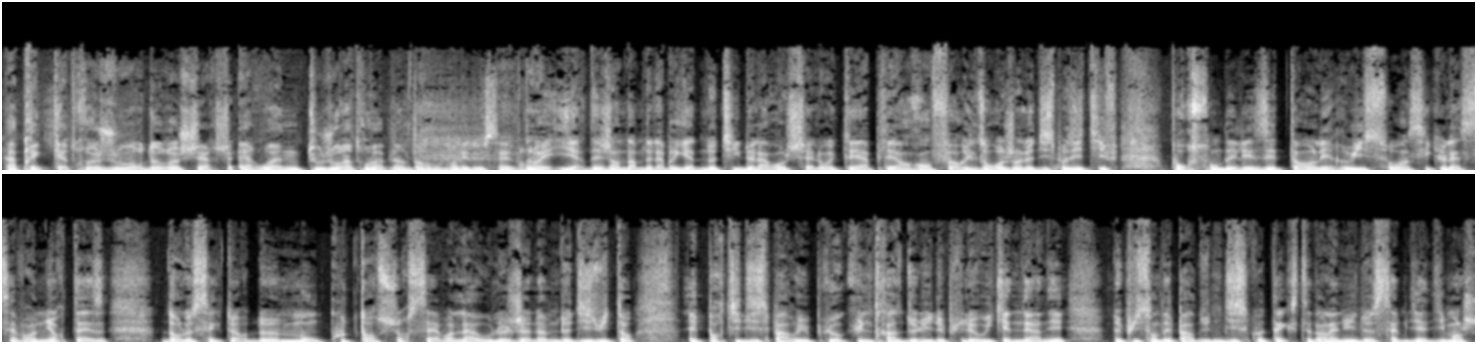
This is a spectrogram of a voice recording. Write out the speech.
Après quatre jours de recherche, Erwan toujours introuvable hein, dans, dans les Deux-Sèvres. Oui, hier des gendarmes de la brigade nautique de La Rochelle ont été appelés en renfort. Ils ont rejoint le dispositif pour sonder les étangs, les ruisseaux ainsi que la Sèvre niortaise dans le secteur de Montcoutan-sur-Sèvre, là où le jeune homme de 18 ans est porté disparu. Plus aucune trace de lui depuis le week-end dernier, depuis son départ d'une discothèque. Dans la nuit de samedi à dimanche.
